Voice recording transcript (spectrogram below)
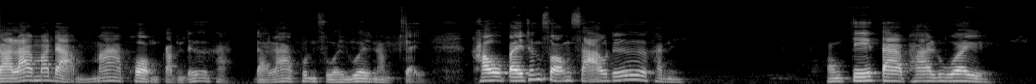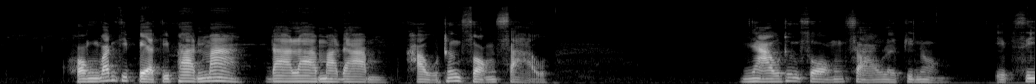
ดารามาดามมาพร้อมกันเด้อค่ะ ดาราคนสวยรวยนำใจ เข้าไปทั้งสองสาวเด้อค่ะนี่ ของเจตาพารวย ของวันที่แปดที่ผ่านมาดารามาดาม เข่าทั้งสองสาวยาวทั้งสองสาวเลยพี่น้องเอฟซี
